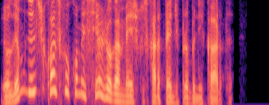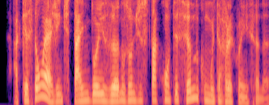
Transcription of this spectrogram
Eu lembro desde quase que eu comecei a jogar Magic, os caras pedem pra banir carta. A questão é, a gente tá em dois anos onde isso tá acontecendo com muita frequência, né?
